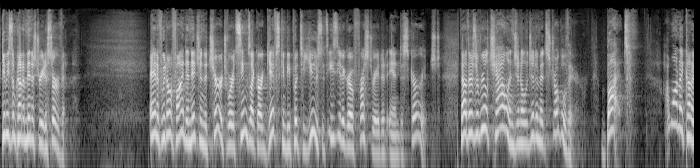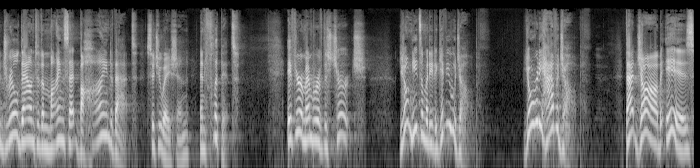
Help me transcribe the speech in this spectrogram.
Give me some kind of ministry to serve in. And if we don't find a niche in the church where it seems like our gifts can be put to use, it's easy to grow frustrated and discouraged. Now, there's a real challenge and a legitimate struggle there. But I want to kind of drill down to the mindset behind that situation and flip it. If you're a member of this church, you don't need somebody to give you a job, you already have a job. That job is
